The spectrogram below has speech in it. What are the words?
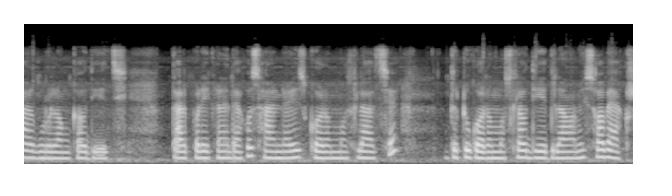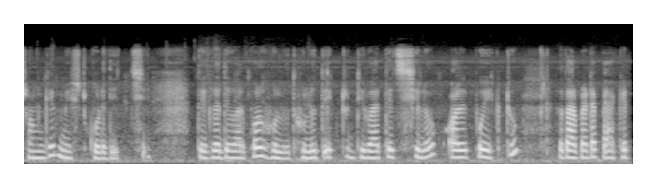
আর গুঁড়ো লঙ্কাও দিয়েছি। তারপরে এখানে দেখো সানরাইজ গরম মশলা আছে, তো একটু গরম মশলাও দিয়ে দিলাম আমি, সব একসঙ্গে মিক্সড করে দিচ্ছি। তো এগুলো দেওয়ার পর হলুদ হলুদ একটু ডিবাতে ছিল, অল্প একটু। তো তারপর একটা প্যাকেট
